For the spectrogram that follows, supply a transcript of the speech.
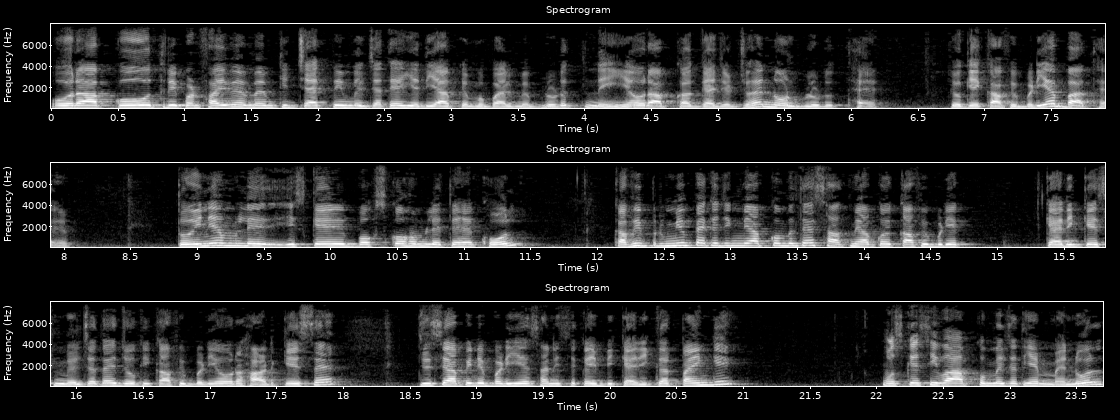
और आपको 3.5 पॉइंट mm की जैक भी मिल जाती है यदि आपके मोबाइल में ब्लूटूथ नहीं है और आपका गैजेट जो है नॉन ब्लूटूथ है, जो कि काफ़ी बढ़िया बात है। तो इन्हें हम ले, इसके बॉक्स को हम लेते हैं खोल। काफ़ी प्रीमियम पैकेजिंग में आपको मिलता है। साथ में आपको एक काफ़ी बढ़िया कैरिंग केस मिल जाता है, जो कि काफ़ी बढ़िया और हार्ड केस है जिसे आप इन्हें बड़ी आसानी से कहीं भी कैरी कर पाएँगे। उसके सिवा आपको मिल जाती है मैनुअल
